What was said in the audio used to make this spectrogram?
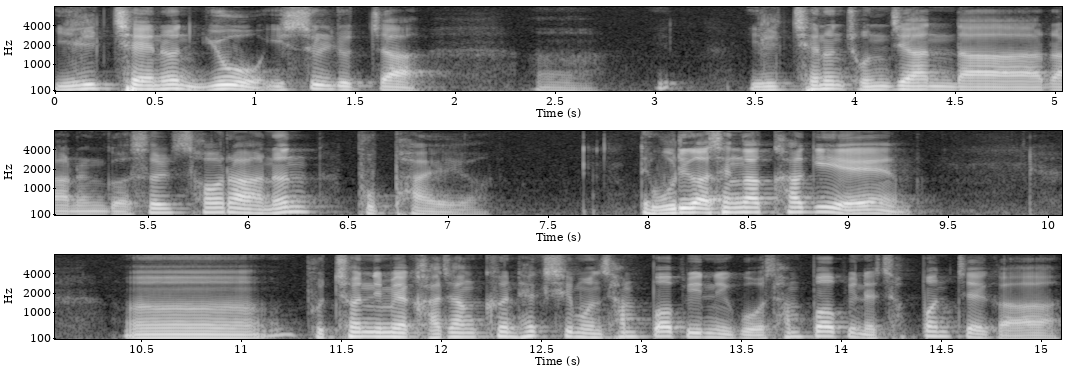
일체는 유 있을 유자. 어, 일체는 존재한다라는 것을 설하는 부파예요. 근데 우리가 생각하기에 어, 부처님의 가장 큰 핵심은 삼법인이고 삼법인의 첫 번째가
